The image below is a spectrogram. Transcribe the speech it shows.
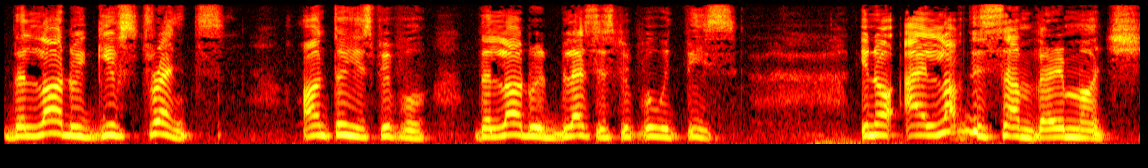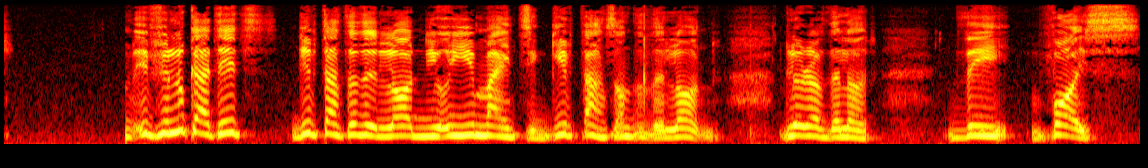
The Lord will give strength unto his people. The Lord will bless his people with peace. You know, I love this psalm very much. If you look at it, give thanks to the Lord, you ye mighty, give thanks unto the Lord, glory of the Lord. The voice,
